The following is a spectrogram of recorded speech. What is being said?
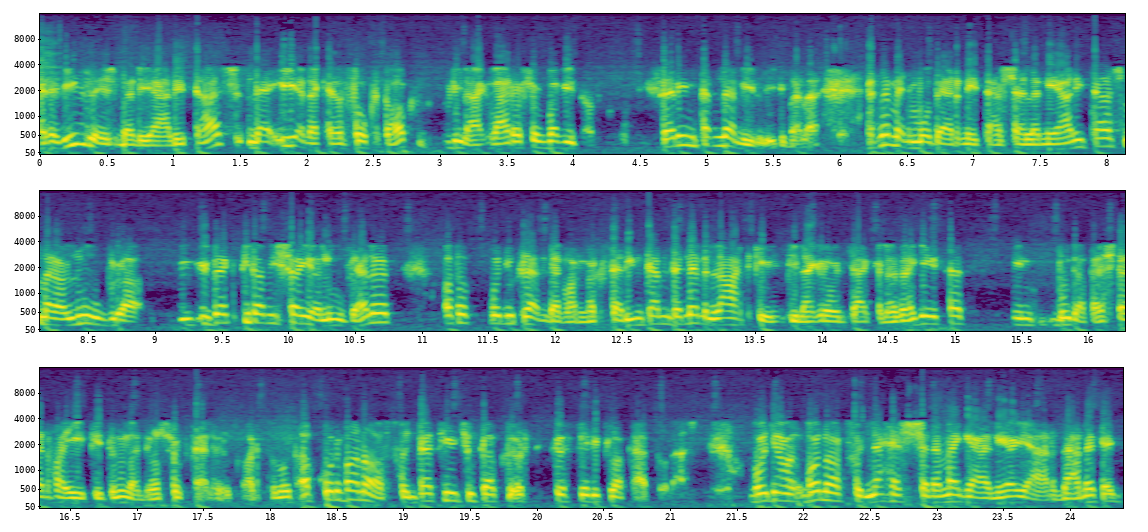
Ez egy ízlésbeli állítás, de ilyeneken szoktak világvárosokba vitatkozni. Szerintem nem illik bele. Ez nem egy modernitás elleni állítás, mert a Louvre üvegpiramisai a Louvre előtt, azok mondjuk rendben vannak szerintem, de nem látkéntileg rontják el az egészet, mint Budapesten, ha építünk nagyon sok felhőkarcolót. Akkor van az, hogy betiltjuk a köztéri plakátolást. Vagy a, van az, hogy lehessen megállni a járdán. Egy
